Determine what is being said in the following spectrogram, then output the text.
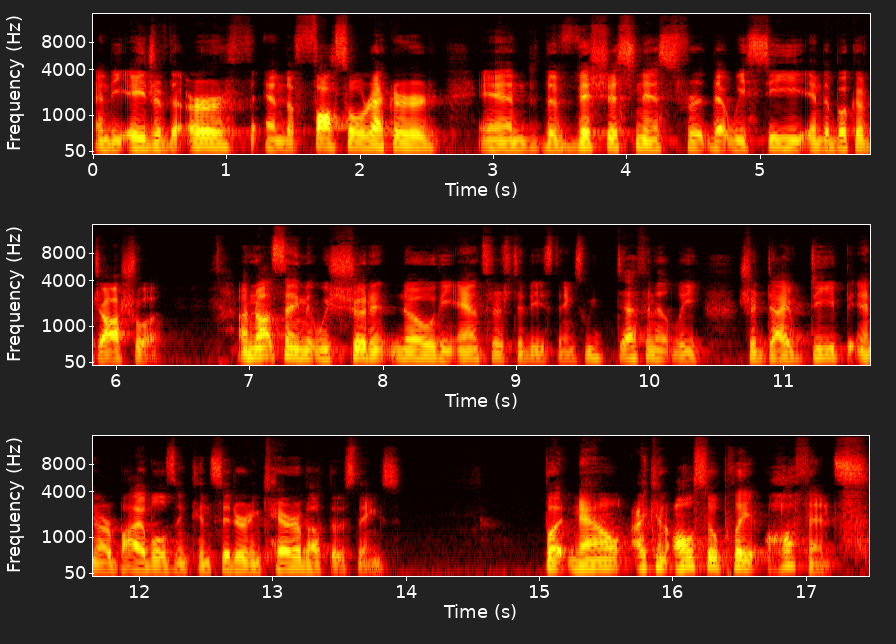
and the age of the earth and the fossil record and the viciousness for, that we see in the book of Joshua. I'm not saying that we shouldn't know the answers to these things. We definitely should dive deep in our Bibles and consider and care about those things. But now I can also play offense.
